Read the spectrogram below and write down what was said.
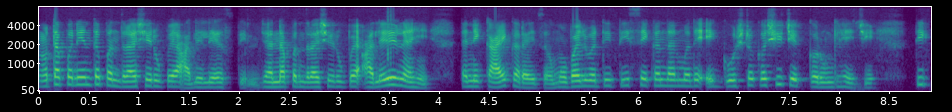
आतापर्यंत पंधराशे रुपये आलेले असतील. ज्यांना पंधराशे रुपये आलेले नाही त्यांनी काय करायचं? मोबाईलवरती तीस सेकंदांमध्ये एक गोष्ट कशी चेक करून घ्यायची? ती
